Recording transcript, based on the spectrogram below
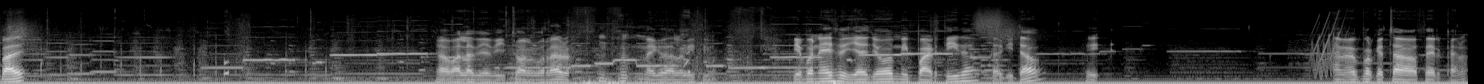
Vale. Ya vale, había visto algo raro. me ha quedado loquísimo. Voy a poner eso y ya yo en mi partida, ¿se ha quitado? Sí. A ver porque estaba cerca, ¿no?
